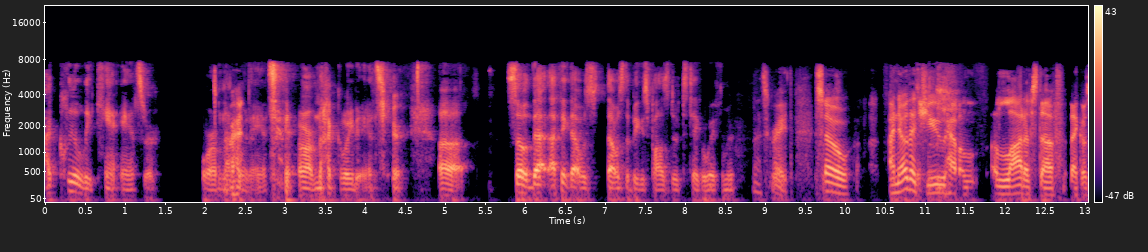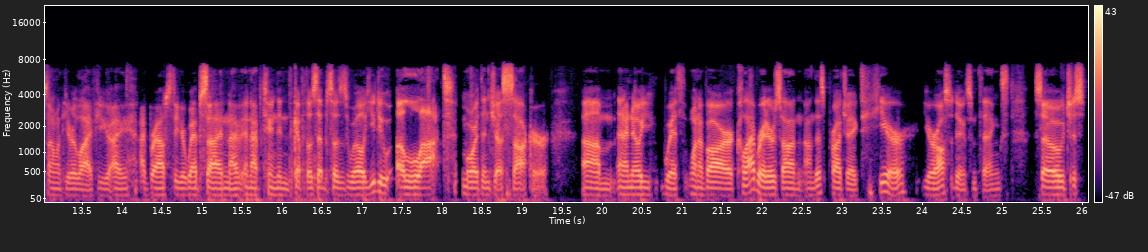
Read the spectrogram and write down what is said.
I clearly can't answer or I'm not right. going to answer or I'm not going to answer. Uh, so that I think that was that was the biggest positive to take away from it. That's great. So I know that you have a, a lot of stuff that goes on with your life. You, I, I browsed through your website and I've and I've tuned into a couple of those episodes as well. You do a lot more than just soccer. Um, and I know you, with one of our collaborators on, on this project here, you're also doing some things. So just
